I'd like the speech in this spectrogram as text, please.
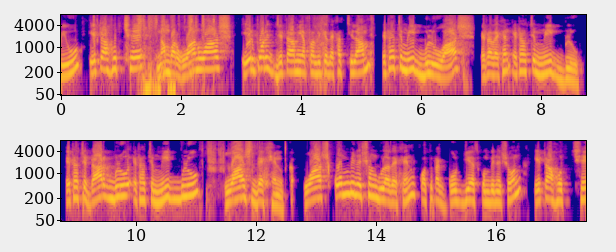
ভিউ এটা হচ্ছে নাম্বার ওয়ান ওয়াশ এরপরে যেটা আমি আপনাদেরকে দেখাচ্ছিলাম, এটা হচ্ছে মিড ব্লু ওয়াশ এটা দেখেন, এটা হচ্ছে মিড ব্লু এটা হচ্ছে ডার্ক ব্লু এটা হচ্ছে মিড ব্লু ওয়াশ দেখেন ওয়াশ কম্বিনেশনগুলা দেখেন, কতটা গর্জিয়াস কম্বিনেশন এটা হচ্ছে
